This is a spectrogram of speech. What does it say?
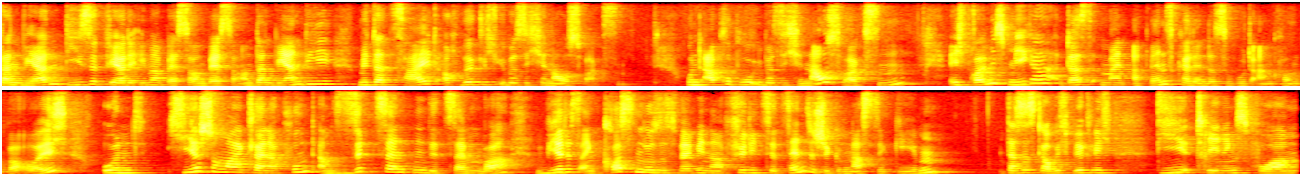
dann werden diese Pferde immer besser und besser und dann werden die mit der Zeit auch wirklich über sich hinauswachsen. Und apropos über sich hinauswachsen, ich freue mich mega, dass mein Adventskalender so gut ankommt bei euch. Und hier schon mal ein kleiner Punkt. Am 17. Dezember wird es ein kostenloses Webinar für die zirzensische Gymnastik geben. Das ist, glaube ich, wirklich die Trainingsform,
